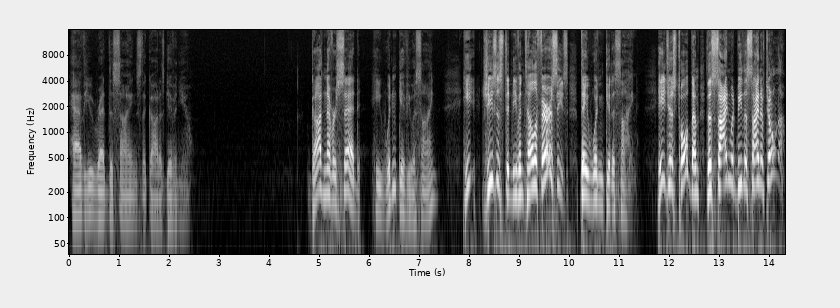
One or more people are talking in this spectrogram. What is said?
Have you read the signs that God has given you? God never said he wouldn't give you a sign. He, Jesus didn't even tell the Pharisees they wouldn't get a sign. He just told them the sign would be the sign of Jonah.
